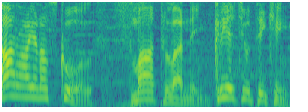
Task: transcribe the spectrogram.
Narayana school. Smart learning creative thinking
